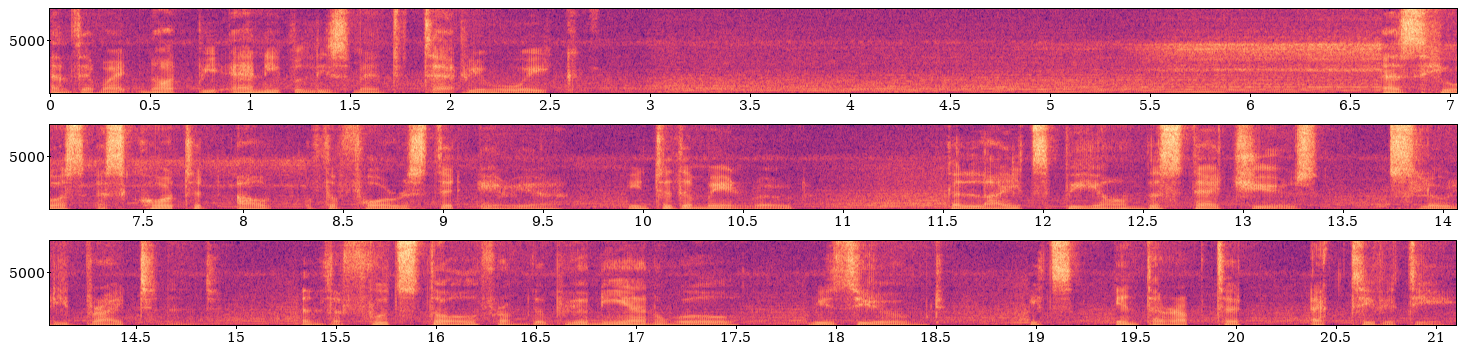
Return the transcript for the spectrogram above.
and there might not be any policeman to tap him awake. As he was escorted out of the forested area into the main road, the lights beyond the statues slowly brightened and the food stall from the Bunian World resumed its interrupted activity.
